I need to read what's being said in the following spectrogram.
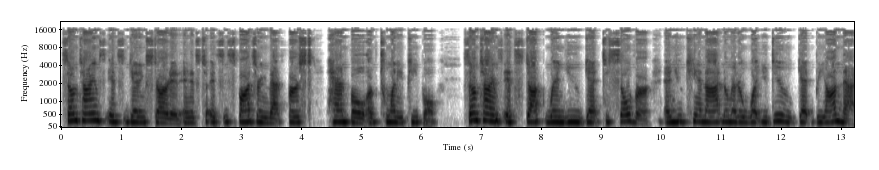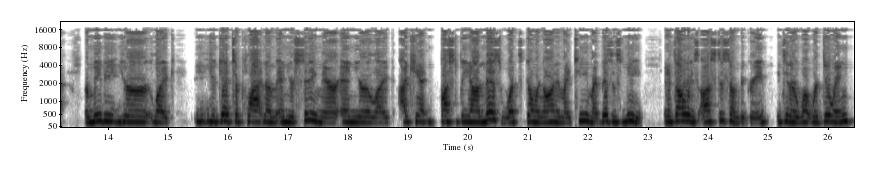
Sometimes it's getting started and it's it's, it's sponsoring that first handful of 20 people. Sometimes it's stuck when you get to silver and you cannot, no matter what you do, get beyond that. Or maybe you're like you get to platinum and you're sitting there and you're like, I can't bust beyond this. What's going on in my team, my business, me? And it's always us to some degree. It's either what we're doing,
